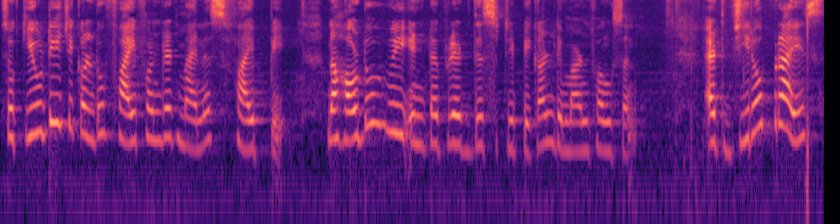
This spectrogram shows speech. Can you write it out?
So, Q D is equal to 500 minus 5 P. Now, how do we interpret this typical demand function? At 0 price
